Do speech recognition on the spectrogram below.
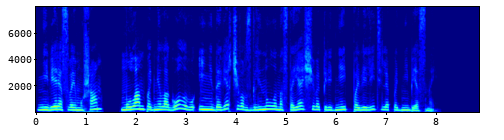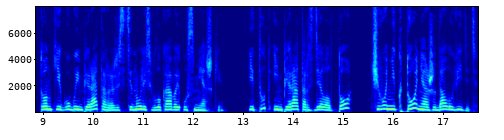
Не веря своим ушам, Мулан подняла голову и недоверчиво взглянула на стоящего перед ней повелителя Поднебесной. Тонкие губы императора растянулись в лукавой усмешке. И тут император сделал то, чего никто не ожидал увидеть.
